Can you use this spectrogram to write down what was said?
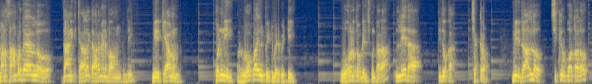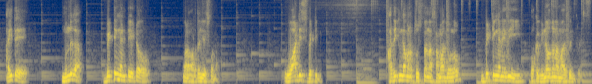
మన సాంప్రదాయాల్లో దానికి చాలా గాఢమైన భావన ఉంటుంది. మీరు కేవలం కొన్ని రూపాయలు పెట్టుబడి పెట్టి ఊహలతో గెలుచుకుంటారా? లేదా ఇది ఒక చక్రం. మీరు దానిలో చిక్కుకుపోతారో? అయితే ముందుగా బెట్టింగ్ అంటే ఏటో మనం అర్థం చేసుకుందాం. What is betting? అధికంగా మనం చూస్తున్న సమాజంలో బెట్టింగ్ అనేది ఒక వినోదంలో మారిపోయింది ఫ్రెండ్స్.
